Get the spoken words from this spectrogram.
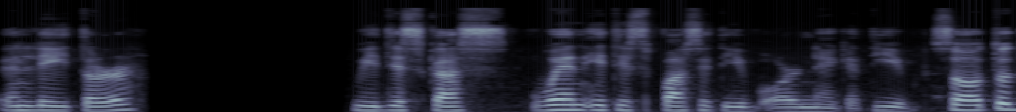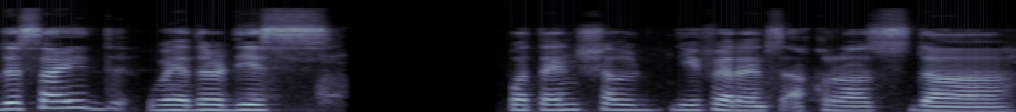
And later, we discuss when it is positive or negative. So to decide whether this potential difference across the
